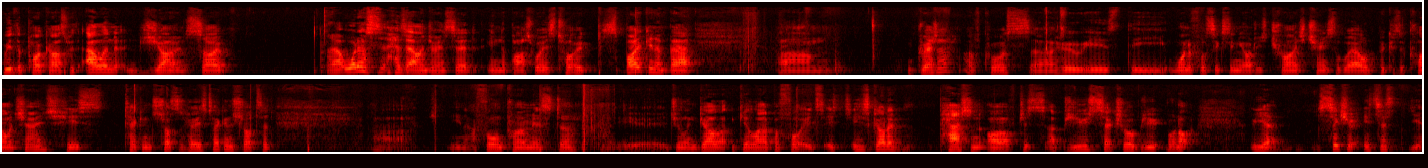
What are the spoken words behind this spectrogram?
with the podcast with Alan Jones. So, uh, what else has Alan Jones said in the past? Well, he's spoken about um, Greta, of course, uh, who is the wonderful 16 year old who's trying to change the world because of climate change. He's taken shots at her, he's taken shots at uh, you know, former Prime Minister, Julia Gillard before. It's, it's he's got a pattern of just abuse, sexual abuse. Well, not yeah, sexual. It's just yeah,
